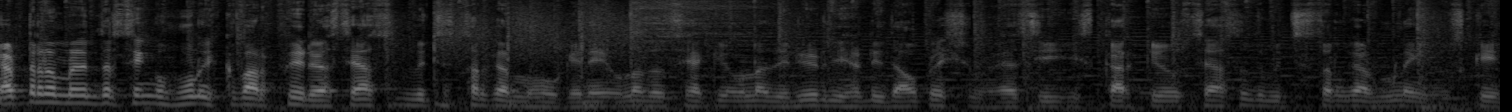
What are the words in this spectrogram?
ਕੈਪਟਨ ਅਮਰਿੰਦਰ ਸਿੰਘ ਹੁਣ ਇੱਕ ਵਾਰ ਫਿਰ ਸਿਆਸਤ ਵਿੱਚ ਸਰਗਰਮ ਹੋ ਗਏ ਨੇ। ਉਹਨਾਂ ਦੱਸਿਆ ਕਿ ਉਹਨਾਂ ਦੀ ਰੀੜ੍ਹ ਦੀ ਹੱਡੀ ਦਾ ਆਪਰੇਸ਼ਨ ਹੋਇਆ ਸੀ। ਇਸ ਕਰਕੇ ਉਹ ਸਿਆਸਤ ਵਿੱਚ ਸਰਗਰਮ ਨਹੀਂ ਹੋ ਸਕੇ।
